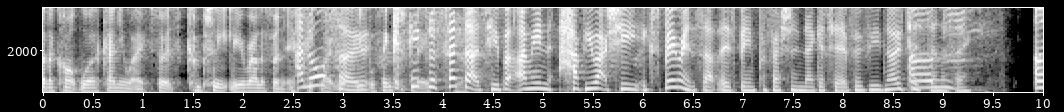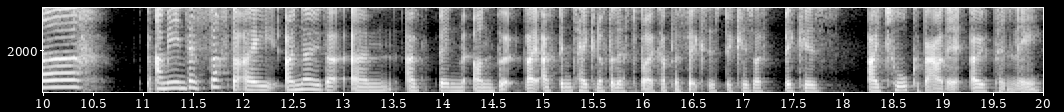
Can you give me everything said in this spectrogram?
Then I can't work anyway, so it's completely irrelevant if And people, also, like what people think if of people me. have said that to you, but I mean, have you actually experienced that as being professionally negative? Have you noticed Um, anything? Uh, I mean, there's stuff that I I know that um I've been unbooked, like I've been taken off the list by a couple of fixers because I've because I talk about it openly.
